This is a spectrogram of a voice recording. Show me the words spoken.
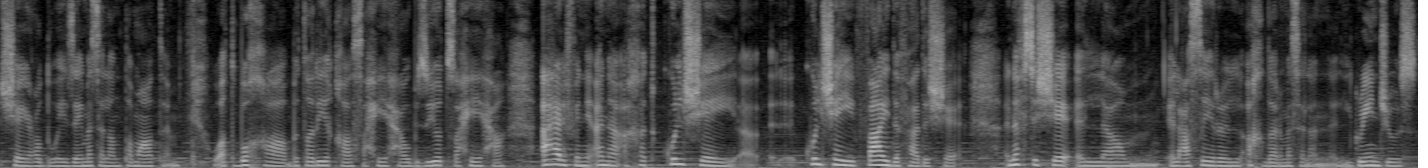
شيء عضوي زي مثلا طماطم وأطبخها بطريقة صحيحة وبزيوت صحيحة أعرف أني أنا أخذت كل شيء كل شيء فايدة في هذا الشيء. نفس الشيء ال- العصير الأخضر مثلا ال green juice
